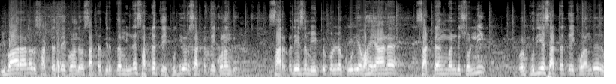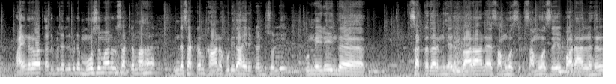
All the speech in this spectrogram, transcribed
இவ்வாறான ஒரு சட்டத்தை கொண்டு ஒரு சட்ட திருத்தம் இல்லை சட்டத்தை புதிய ஒரு சட்டத்தை கொண்டு சர்வதேசம் ஏற்றுக்கொள்ளக்கூடிய வகையான சட்டம் என்று சொல்லி ஒரு புதிய சட்டத்தை கொண்டு பயங்கரவாத தடுப்பு சட்டத்தை விட மோசமான ஒரு சட்டமாக இந்த சட்டம் காணக்கூடியதாக இருக்குன்னு சொல்லி உண்மையிலே இந்த சட்டத்தரணிகள் இவ்வாறான சமூக சமூக செயல்பாடாளர்கள்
